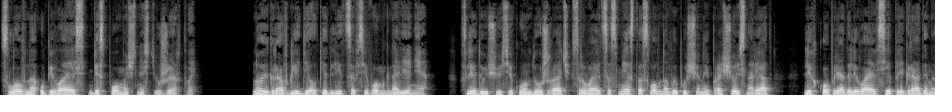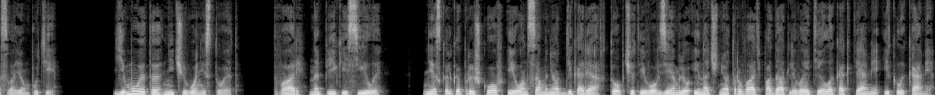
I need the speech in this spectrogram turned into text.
словно упиваясь беспомощностью жертвы. Но игра в гляделке длится всего мгновение. Следующую секунду жрач срывается с места, словно выпущенный прощой снаряд, легко преодолевая все преграды на своем пути. Ему это ничего не стоит. Тварь на пике силы. Несколько прыжков, и он сомнет дикаря, втопчет его в землю и начнет рвать податливое тело когтями и клыками.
